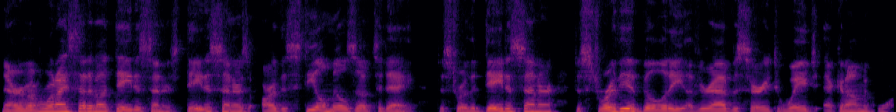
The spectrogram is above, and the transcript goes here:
Now, remember what I said about data centers. Data centers are the steel mills of today. Destroy the data center, destroy the ability of your adversary to wage economic war.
